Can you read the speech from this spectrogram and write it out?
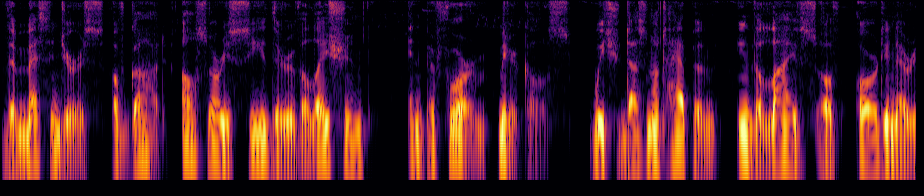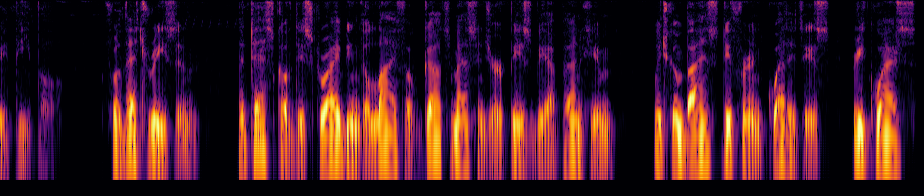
the messengers of God also receive the revelation and perform miracles, which does not happen in the lives of ordinary people. For that reason, the task of describing the life of God's messenger, peace be upon him, which combines different qualities, requires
